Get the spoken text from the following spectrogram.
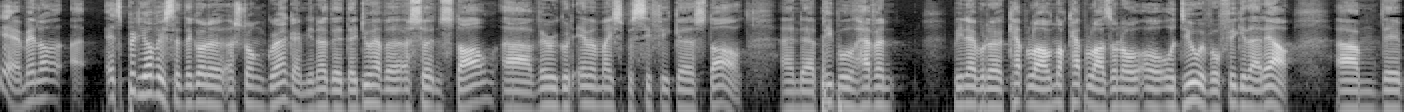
Yeah, man, uh, it's pretty obvious that they've got a, a, strong ground game. You know, they, they do have a, a certain style, uh, very good MMA specific uh, style, and uh, people haven't been able to capitalize, not capitalize on, or, or, or, deal with, or figure that out. Um, they're,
